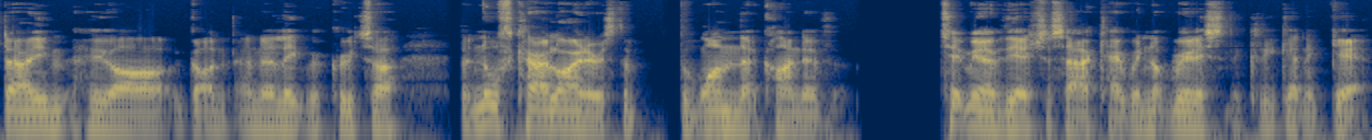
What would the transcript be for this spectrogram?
Dame, who are got an, an elite recruiter, but North Carolina is the, the one that kind of tipped me over the edge to say, okay, we're not realistically going to get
